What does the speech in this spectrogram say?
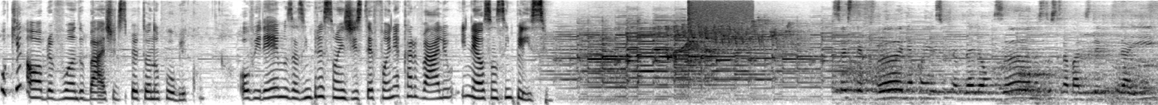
O que a obra Voando Baixo despertou no público? ouviremos as impressões de Estefânia Carvalho e Nelson Simplício. Estefânia, conheço o Jardel há uns anos, dos trabalhos dele por aí,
